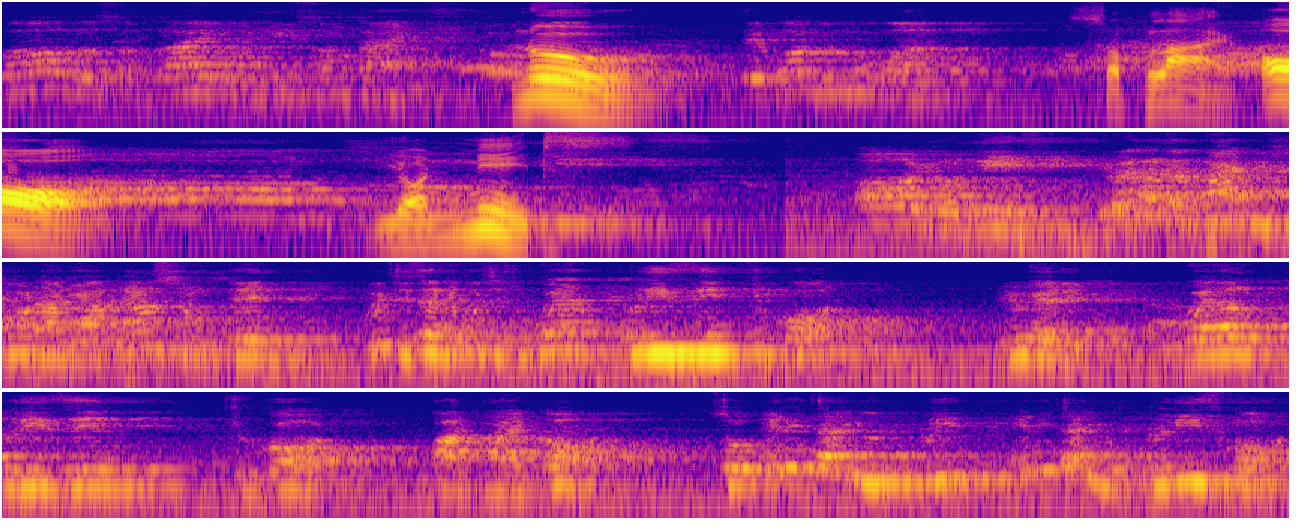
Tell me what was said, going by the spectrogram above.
God will supply your needs sometimes. No. Supply all your needs. all your needs. You realize that right before that, you have done something which is which is well pleasing to God. You get it? Well pleasing to God, but by God. So anytime you please, anytime you please God,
